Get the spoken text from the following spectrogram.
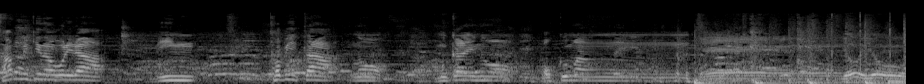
3匹のゴリラ in 飛びたの向かいの億万え よいよ。ー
